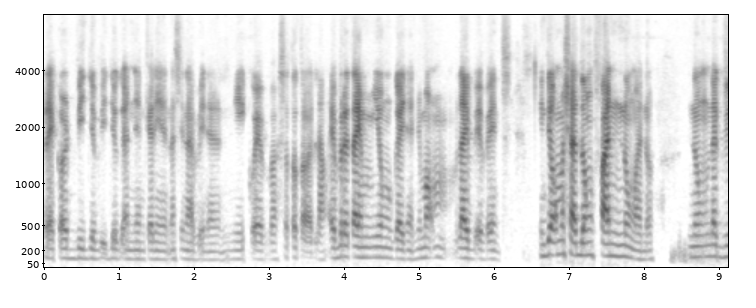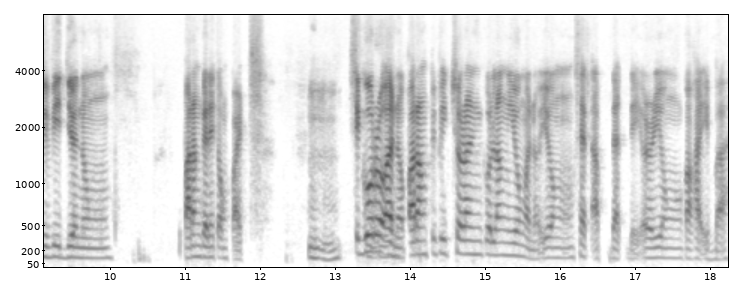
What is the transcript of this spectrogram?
record video video ganyan kanina na sinabi na ni Cueva sa totoo lang every time yung ganyan yung mga live events hindi ako masyadong fan nung ano nung nagvi-video nung parang ganitong parts mm-hmm. siguro mm-hmm. ano parang pipicturean ko lang yung ano yung setup that day or yung kakaiba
